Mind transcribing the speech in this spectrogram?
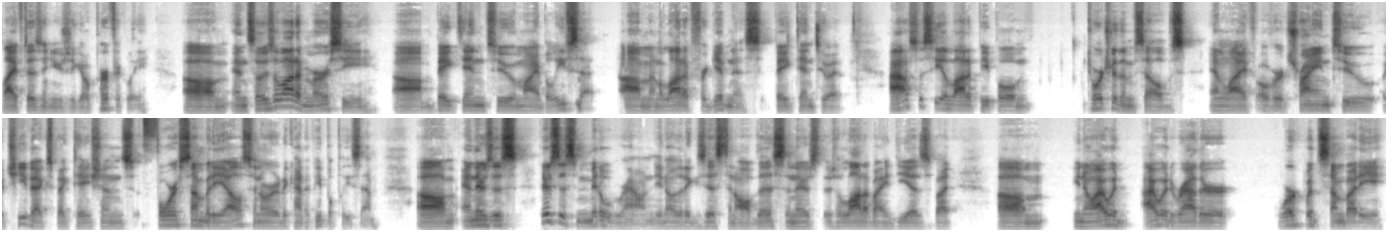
life doesn't usually go perfectly. Um, and so there's a lot of mercy uh, baked into my belief mm. set um, and a lot of forgiveness baked into it. I also see a lot of people torture themselves in life over trying to achieve expectations for somebody else in order to kind of people please them. Um, and there's this there's this middle ground, you know, that exists in all this, and there's there's a lot of ideas, but um, you know, I would I would rather work with somebody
